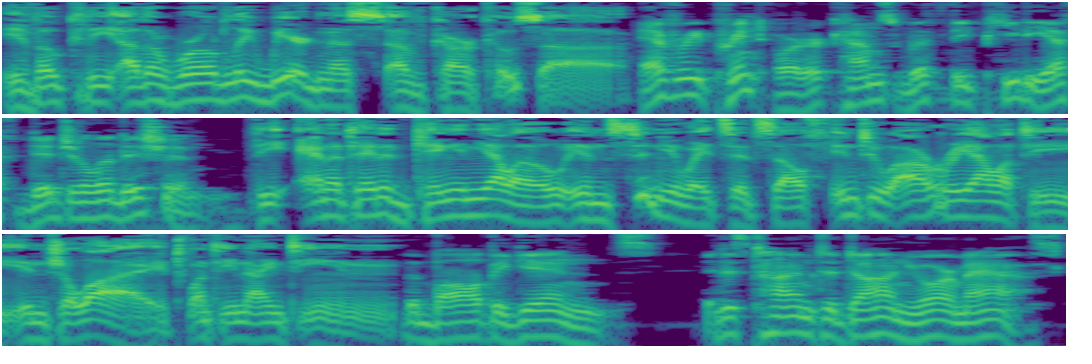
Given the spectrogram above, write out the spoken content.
evoke the otherworldly weirdness of Carcosa. Every print order comes with the PDF digital edition. The annotated King in Yellow insinuates itself into our reality in July 2019. The ball begins. It is time to don your mask.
